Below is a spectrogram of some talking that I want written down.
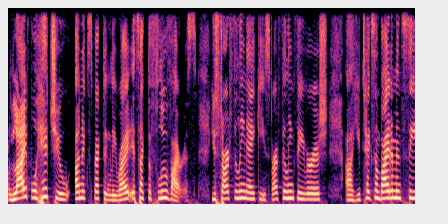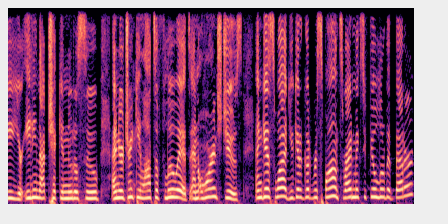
life will hit you unexpectedly, right? It's like the flu virus. You start feeling achy, you start feeling feverish. Uh, you take some vitamin C, you're eating that chicken noodle soup, and you're drinking lots of fluids and orange juice. And guess what? You get a good response, right? It makes you feel a little bit better.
